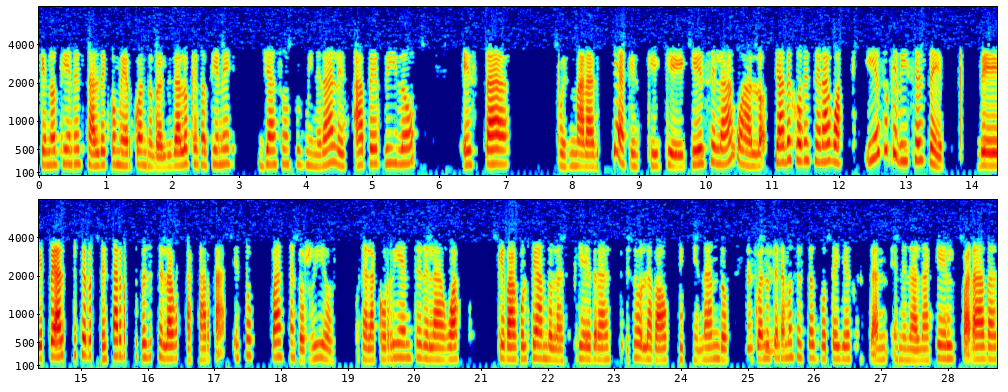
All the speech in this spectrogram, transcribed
que no tiene sal de comer, cuando en realidad lo que no tiene ya son sus minerales, ha perdido esta pues maravilla que, que, que, que es el agua, ya dejó de ser agua. Y eso que dices de, de realmente regresar varias veces el agua a la carta, eso pasa en los ríos, o sea, la corriente del agua que va golpeando las piedras, eso la va oxigenando. Cuando tenemos estas botellas que están en el anaquel paradas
